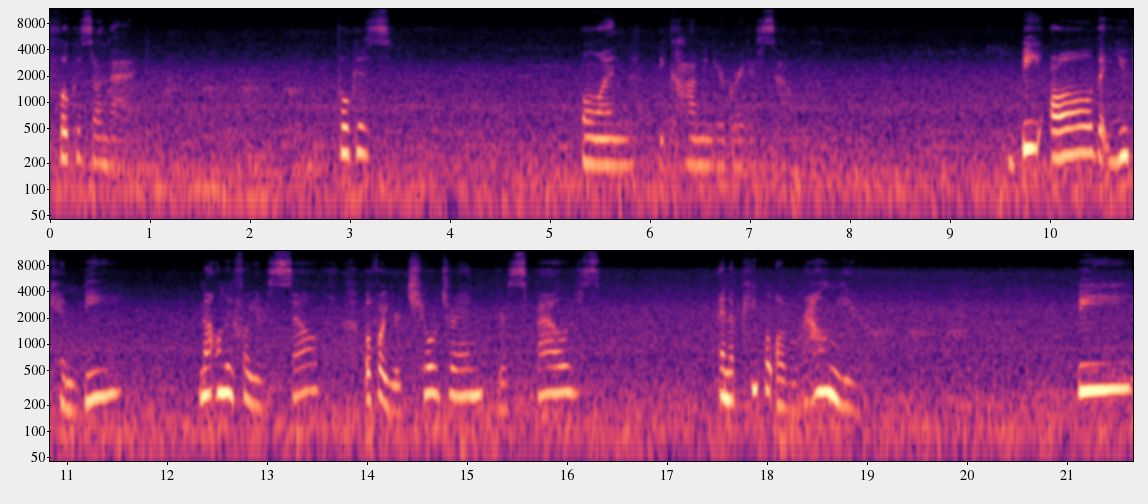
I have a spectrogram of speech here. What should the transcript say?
focus on that. Focus on becoming your greatest self. Be all that you can be, not only for yourself, but for your children, your spouse, and the people around you. Be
